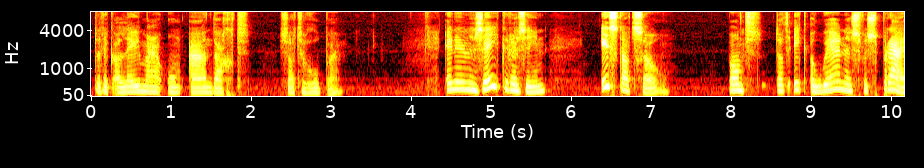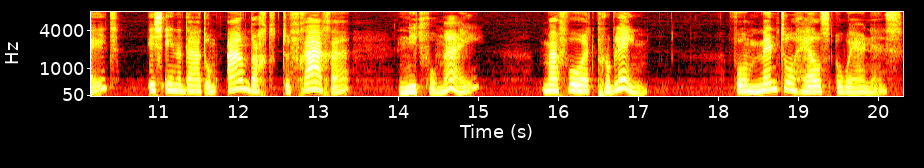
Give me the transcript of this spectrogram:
dat ik alleen maar om aandacht zat te roepen. En in een zekere zin is dat zo. Want dat ik awareness verspreid, is inderdaad om aandacht te vragen, niet voor mij, maar voor het probleem. Voor mental health awareness.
